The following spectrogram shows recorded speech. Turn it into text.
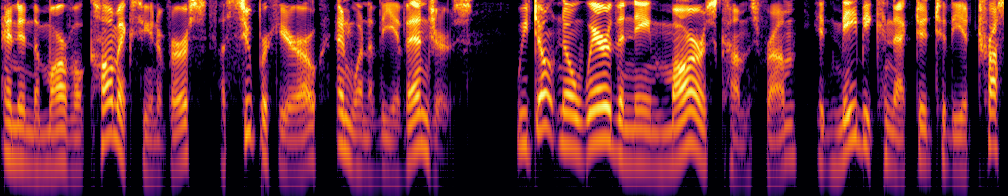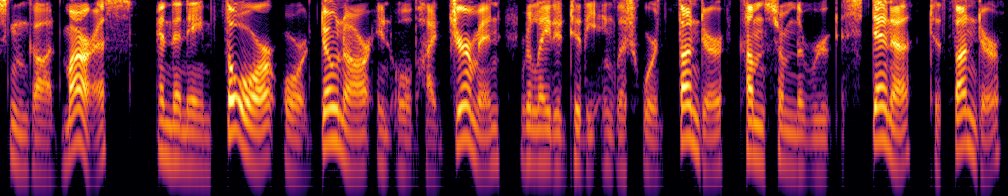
and in the Marvel Comics universe, a superhero and one of the Avengers. We don't know where the name Mars comes from, it may be connected to the Etruscan god Maris, and the name Thor, or Donar in Old High German, related to the English word thunder, comes from the root stena, to thunder,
